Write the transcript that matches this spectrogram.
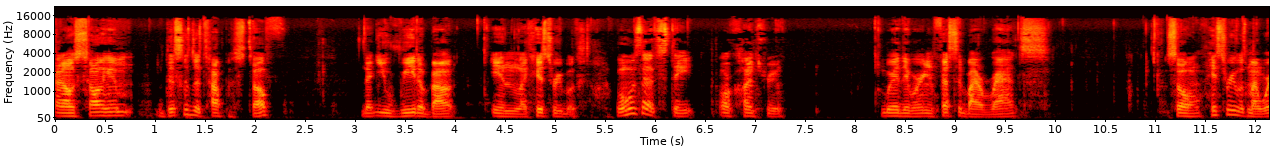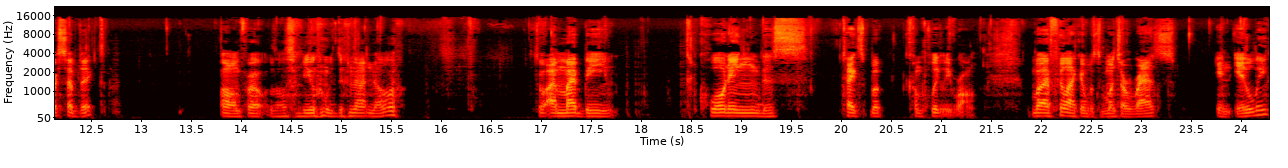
and I was telling him this is the type of stuff that you read about in like history books. What was that state or country where they were infested by rats? So history was my worst subject. Um, for those of you who do not know, so I might be quoting this textbook completely wrong, but I feel like it was a bunch of rats in Italy.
